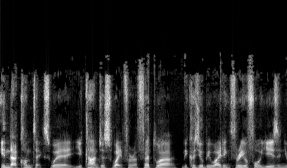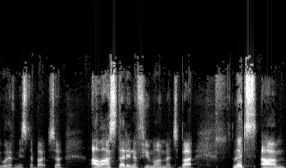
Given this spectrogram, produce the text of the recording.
in that context where you can't just wait for a fatwa because you'll be waiting three or four years and you would have missed the boat. So I'll ask that in a few moments, but let's, um,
